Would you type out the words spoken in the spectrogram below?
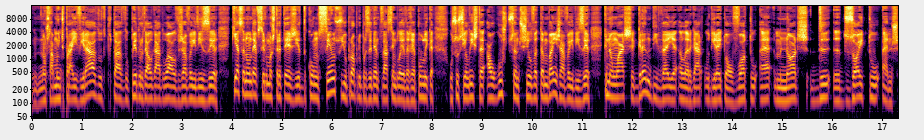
não está muito para aí virado. O deputado Pedro Delgado Alves já veio dizer que essa não deve ser uma estratégia de consenso e o próprio Presidente da Assembleia da República, o socialista Augusto Santos Silva, também já veio dizer que não acha grande ideia alargar o direito ao voto a menores de 18 anos.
